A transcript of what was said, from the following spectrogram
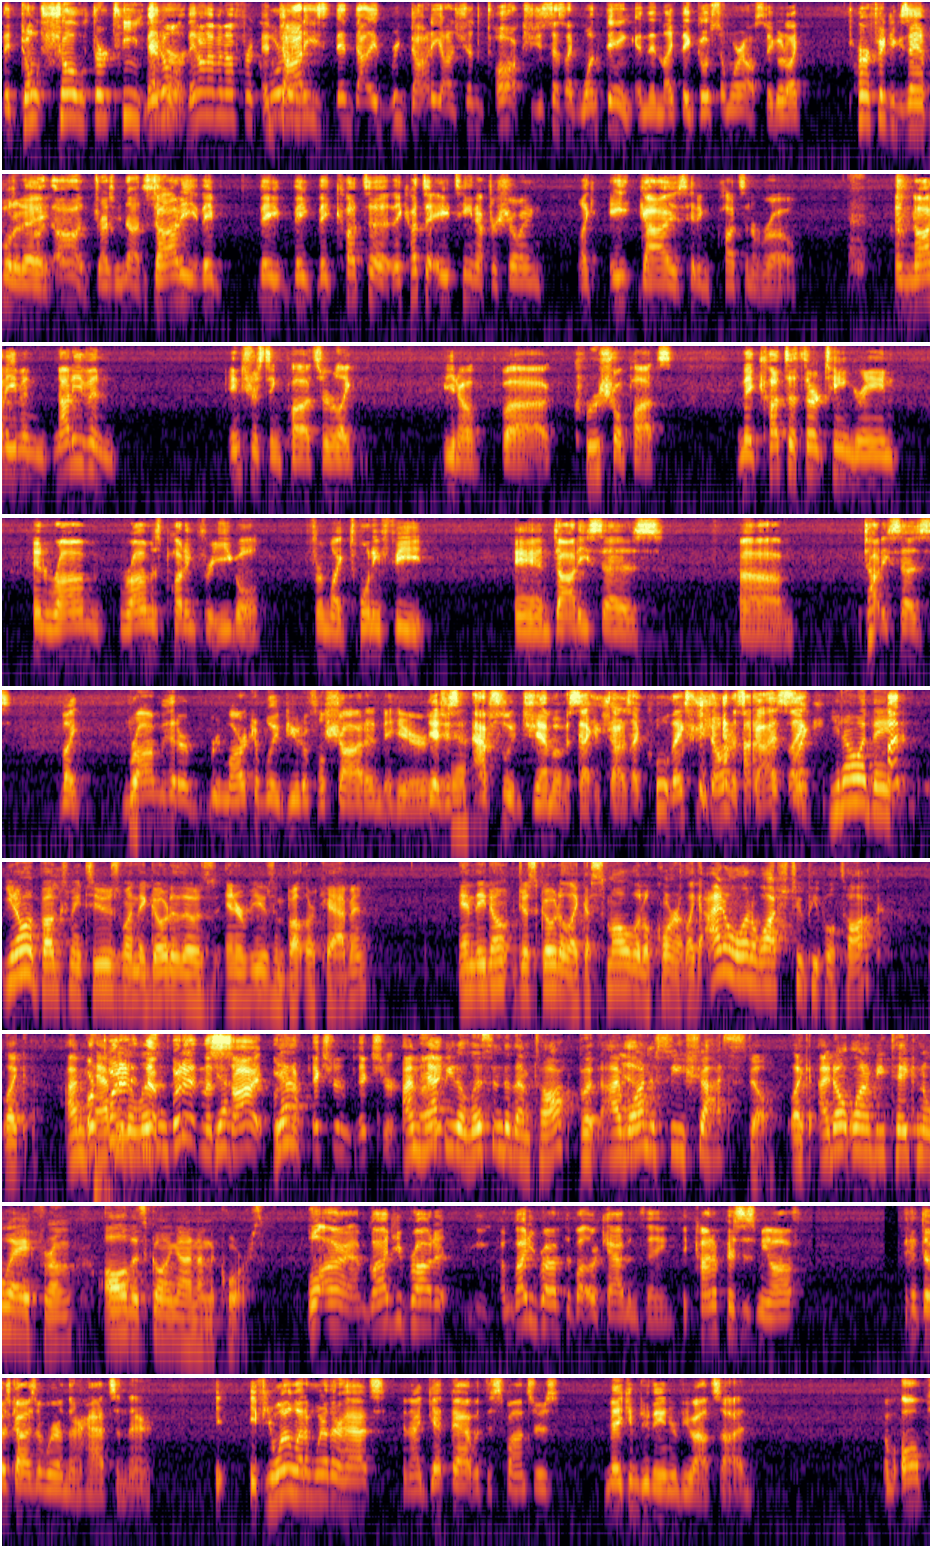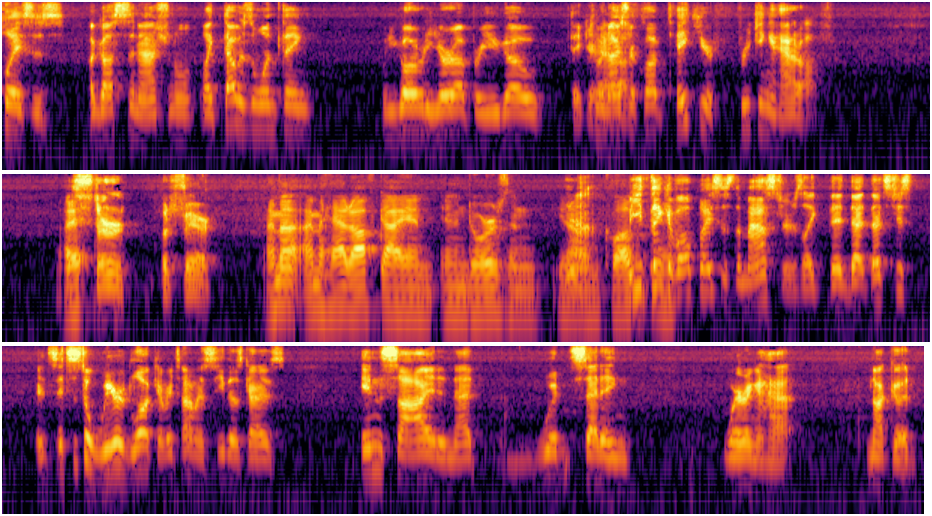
they don't show 13 They ever. don't. They don't have enough for. and. Dottie's then Dottie bring Dottie on. She doesn't talk. She just says like one thing, and then like they go somewhere else. They go to like perfect example today. oh, it drives me nuts. Dottie, they they they they cut to they cut to 18 after showing like eight guys hitting putts in a row, and not even not even interesting putts or like you know uh, crucial putts. And they cut to 13 green, and Rahm Rahm is putting for eagle from like 20 feet, and Dottie says, um, Dottie says, like. Rahm hit a remarkably beautiful shot into here. Yeah, just an absolute gem of a second shot. It's like cool. Thanks for showing us, guys. Like, like, You know what they? What? You know what bugs me too is when they go to those interviews in Butler Cabin, and they don't just go to like a small little corner. Like I don't want to watch two people talk. Like I'm or happy put it to in listen. the put it in the Yeah. side. Put it in Yeah. a picture in picture. I'm right? happy to listen to them talk, but I Yeah. want to see shots still. Like I don't want to be taken away from all that's going on on the course. Well, all right. I'm glad you brought it. I'm glad you brought up the Butler Cabin thing. It kind of pisses me off that those guys are wearing their hats in there. If you want to let them wear their hats, and I get that with the sponsors, make him do the interview outside. Of all places, Augusta National. Like that was the one thing when you go over to Europe or you go take your to a nicer off. club, take your freaking hat off. I, stern but fair. I'm a I'm a hat off guy in, indoors and you know in clubs. But you think yeah. of all places, the Masters, like that, that. That's just, it's it's just a weird look every time I see those guys inside in that wood setting, wearing a hat. Not good.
